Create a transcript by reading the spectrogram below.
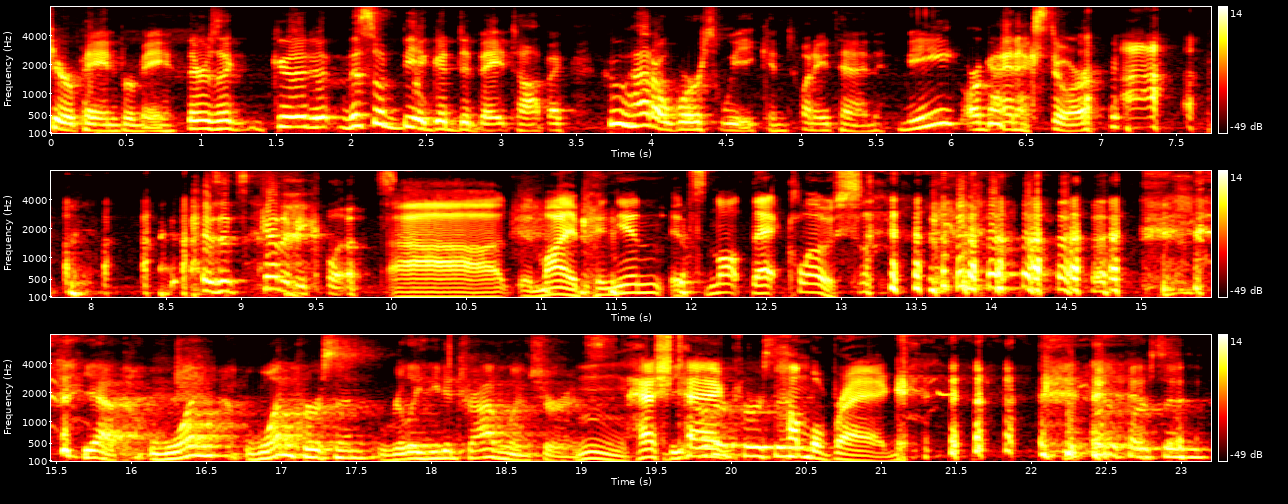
pure pain for me. There's a good, this would be a good debate topic. Who had a worse week in 2010, me or guy next door? Because it's gonna be close. uh, in my opinion, it's not that close. yeah, one one person really needed travel insurance. Mm, hashtag person- humble brag. Person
